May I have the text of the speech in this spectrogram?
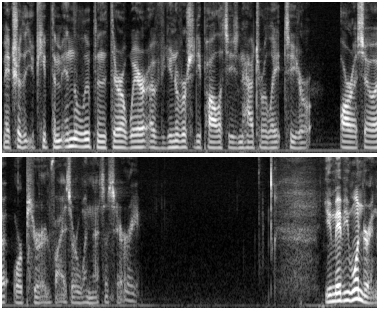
Make sure that you keep them in the loop and that they're aware of university policies and how to relate to your RSO or peer advisor when necessary. You may be wondering,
